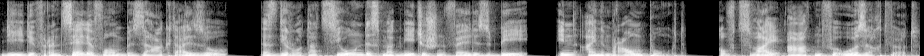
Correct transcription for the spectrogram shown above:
Die differenzielle Form besagt also, dass die Rotation des magnetischen Feldes B in einem Raumpunkt auf zwei Arten verursacht wird,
